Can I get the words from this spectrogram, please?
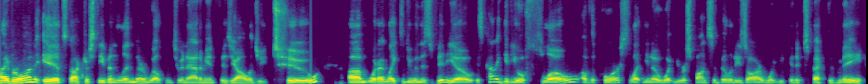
Hi, everyone. It's Dr. Stephen Linder. Welcome to Anatomy and Physiology 2. Um, what I'd like to do in this video is kind of give you a flow of the course, let you know what your responsibilities are, what you could expect of me.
